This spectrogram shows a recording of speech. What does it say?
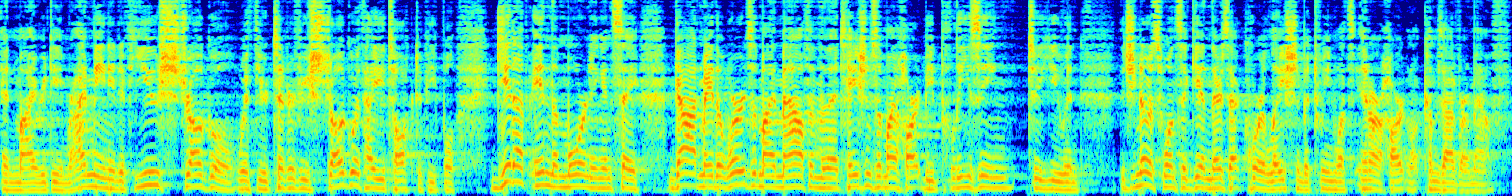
and my redeemer. I mean it. If you struggle with your temper, if you struggle with how you talk to people, get up in the morning and say, God, may the words of my mouth and the meditations of my heart be pleasing to you. And did you notice once again, there's that correlation between what's in our heart and what comes out of our mouth?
